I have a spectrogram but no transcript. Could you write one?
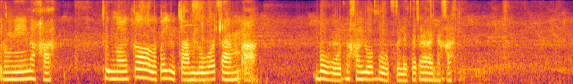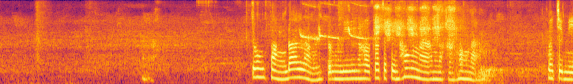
ตรงนี้นะคะ ทุนน้อยก็เราก็อยู่ตามรั้วตามอ่าโบสถ์นะคะรั้วโบสถ์ไปเลยก็ได้นะคะตรงฝั่งด้านหลังตรงนี้นะคะ ก็จะเป็นห้องน้ำนะคะ ห้องน้ำ ก็จะมี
